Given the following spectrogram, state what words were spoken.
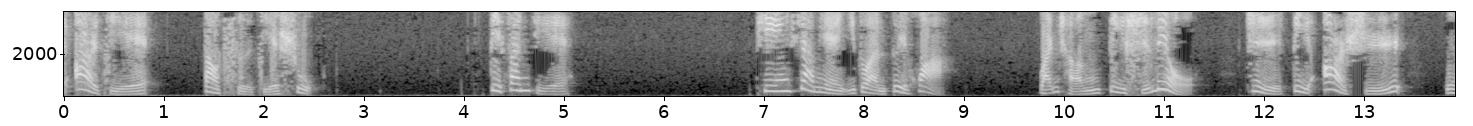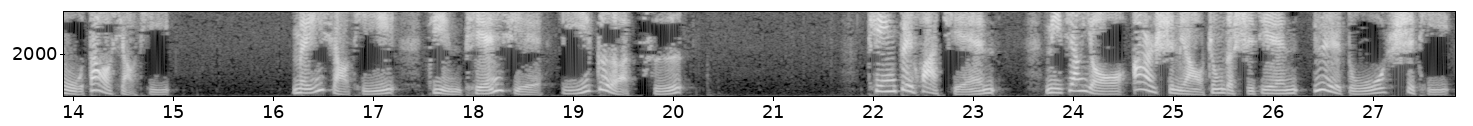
第二节到此结束。第三节，听下面一段对话，完成第十六至第二十五道小题，每小题仅填写一个词。听对话前，你将有二十秒钟的时间阅读试题。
